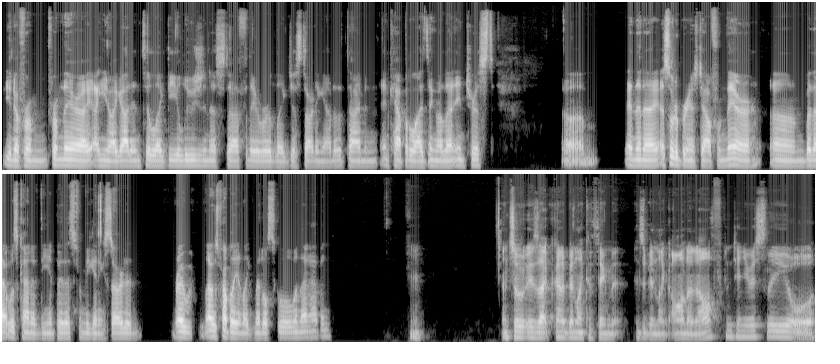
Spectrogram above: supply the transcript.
you know, from from there, I, I you know I got into like the illusionist stuff. They were like just starting out at the time and, and capitalizing on that interest. Um, and then I, I sort of branched out from there. Um, but that was kind of the impetus for me getting started. Right, I was probably in like middle school when that happened. And so, is that kind of been like a thing that has it been like on and off continuously, or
